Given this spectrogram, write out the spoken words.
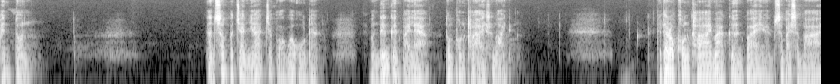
เป็นต้น นั้นสัมปชัญญะจะบอกว่าโอ้ดันมันดึงเกินไปแล้วต้องผ่อนคลายสัหน่อยหนึ่งแต่ถ้าเราผ่อนคลายมากเกินไปสบาย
